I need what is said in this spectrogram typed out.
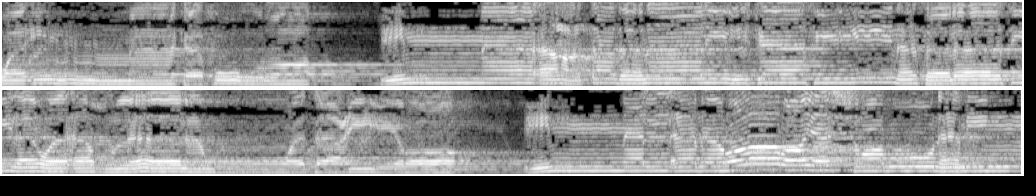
وإما كفورا. إنا أعتدنا للكافرين سلاسل وأغلالا وسعيرا. إن الأبرار يشربون من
